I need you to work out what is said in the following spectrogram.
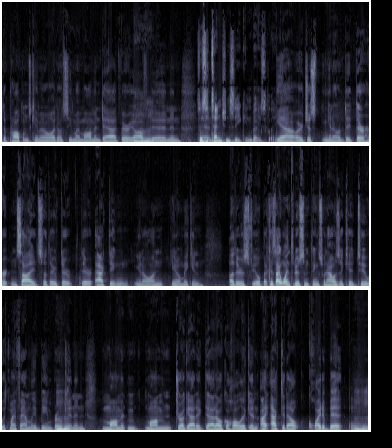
the problems came out. Oh, I don't see my mom and dad very often, and. So it's and- attention seeking, basically. yeah, or just you know they they're hurt inside, so they're they're they're acting you know on you know making others feel bad. Because I went through some things when I was a kid too, with my family being broken and mom and m- mom drug addict, dad alcoholic, and I acted out quite a bit. Mm-hmm.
